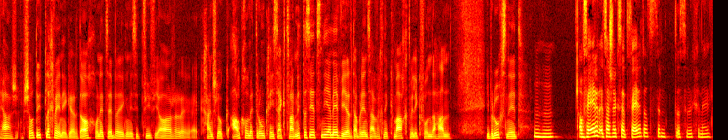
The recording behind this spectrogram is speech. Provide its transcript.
ja, schon deutlich weniger, doch. Und jetzt eben irgendwie seit fünf Jahren äh, keinen Schluck Alkohol mehr getrunken. Ich sage zwar nicht, dass es jetzt nie mehr wird, aber ich habe es einfach nicht gemacht, weil ich gefunden habe, ich brauche es nicht. Mhm. Aber fehlen, jetzt hast du nicht gesagt, fehlt das, das wirklich nicht?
